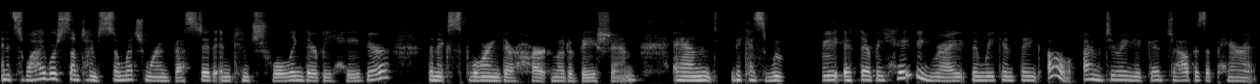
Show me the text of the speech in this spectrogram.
And it's why we're sometimes so much more invested in controlling their behavior than exploring their heart motivation. And because we if they're behaving right, then we can think, oh, I'm doing a good job as a parent.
